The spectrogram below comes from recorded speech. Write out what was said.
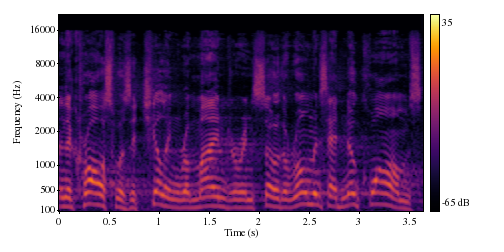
And the cross was a chilling reminder, and so the Romans had no qualms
